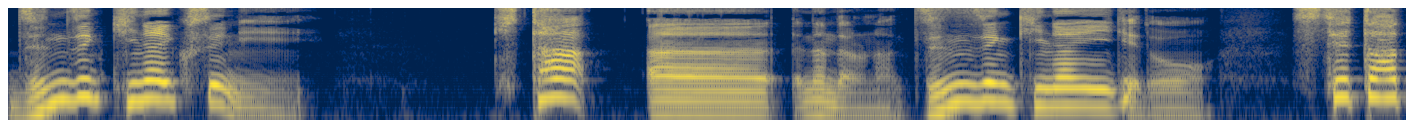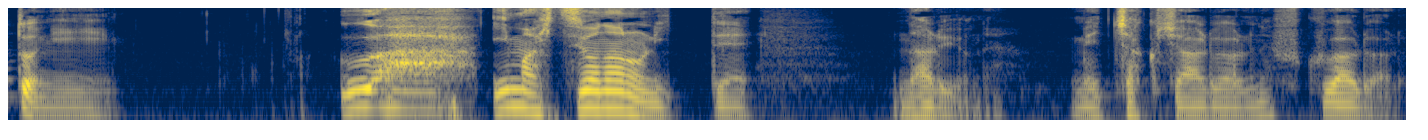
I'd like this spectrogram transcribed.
全然着ないくせに、着た、あなんだろうな、全然着ないけど、捨てた後に、うわぁ、今必要なのにってなるよね。めちゃくちゃあるあるね。服あるある。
